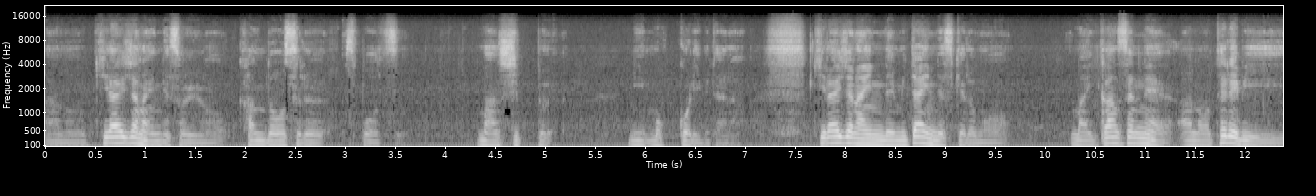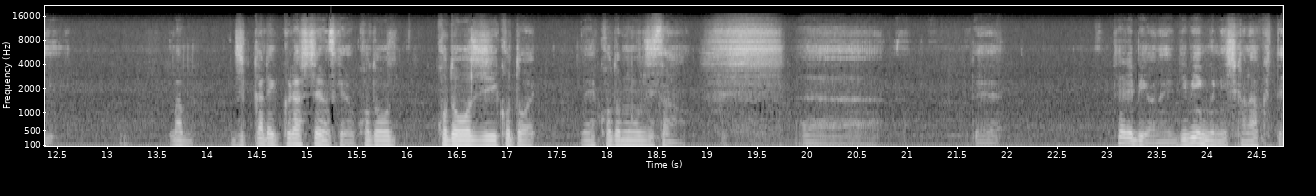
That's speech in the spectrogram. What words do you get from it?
の嫌いじゃないんでそういうの感動するスポーツ。マンシップにもっこりみたいな。嫌いじゃないんで見たいんですけども。まあいかんせんねあのテレビ、まあ、実家で暮らしてるんですけど子ど子どおじこと、ね、子供おじさん、えーでテレビがねリビングにしかなくて、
